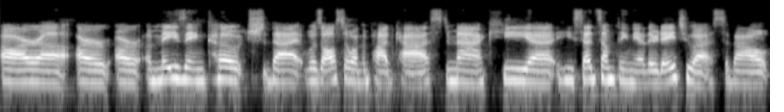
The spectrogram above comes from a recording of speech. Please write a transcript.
our uh, our our amazing coach that was also on the podcast, Mac. He uh, he said something the other day to us about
